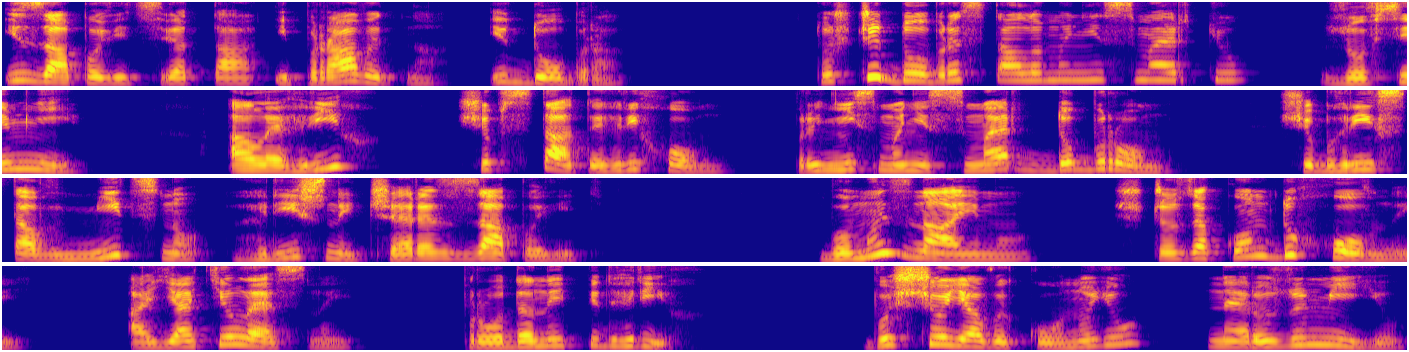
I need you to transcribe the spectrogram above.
і заповідь свята, і праведна, і добра. То чи добре стало мені смертю? Зовсім ні. Але гріх, щоб стати гріхом, приніс мені смерть добром щоб гріх став міцно грішний через заповідь. Бо ми знаємо, що закон духовний, а я тілесний, проданий під гріх. Бо що я виконую, не розумію.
